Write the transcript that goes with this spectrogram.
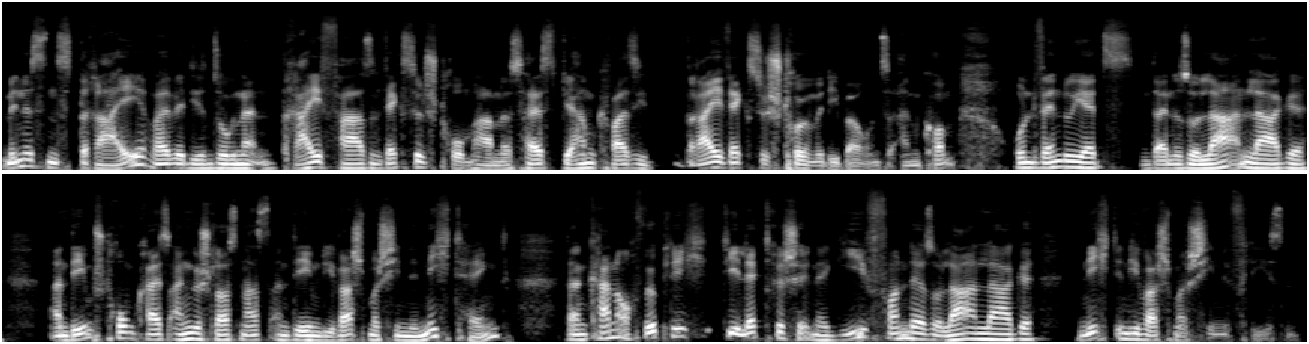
Mindestens drei, weil wir diesen sogenannten Drei-Phasen-Wechselstrom haben. Das heißt, wir haben quasi drei Wechselströme, die bei uns ankommen. Und wenn du jetzt deine Solaranlage an dem Stromkreis angeschlossen hast, an dem die Waschmaschine nicht hängt, dann kann auch wirklich die elektrische Energie von der Solaranlage nicht in die Waschmaschine fließen,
